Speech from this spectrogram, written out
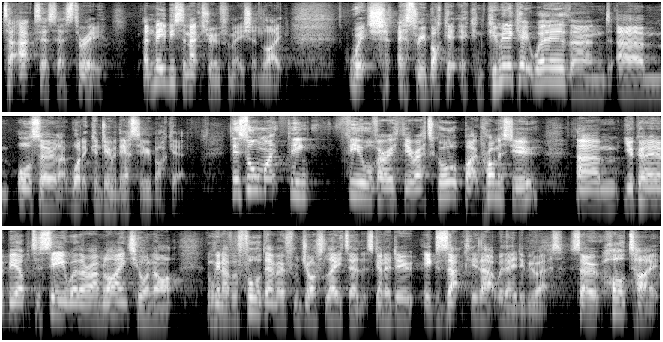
to access S3, and maybe some extra information like which S3 bucket it can communicate with, and um, also like what it can do with the S3 bucket. This all might think, feel very theoretical, but I promise you, um, you're going to be able to see whether I'm lying to you or not. I'm going to have a full demo from Josh later that's going to do exactly that with AWS. So hold tight.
